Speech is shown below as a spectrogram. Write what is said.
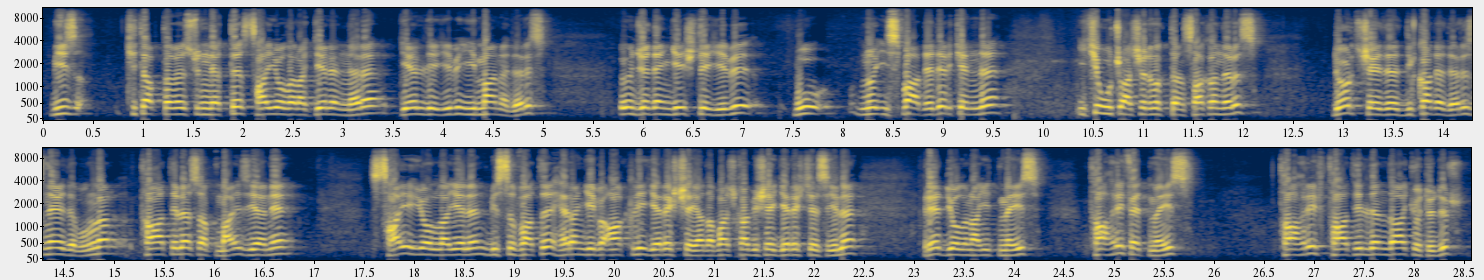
biz kitapta ve sünnette sayı olarak gelenlere geldiği gibi iman ederiz. Önceden geçtiği gibi bunu ispat ederken de iki uç aşırılıktan sakınırız. Dört şeyde dikkat ederiz. Neydi bunlar? Tatile sapmayız. Yani sahih yolla gelen bir sıfatı herhangi bir akli gerekçe ya da başka bir şey gerekçesiyle red yoluna gitmeyiz. Tahrif etmeyiz. Tahrif tatilden daha kötüdür.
